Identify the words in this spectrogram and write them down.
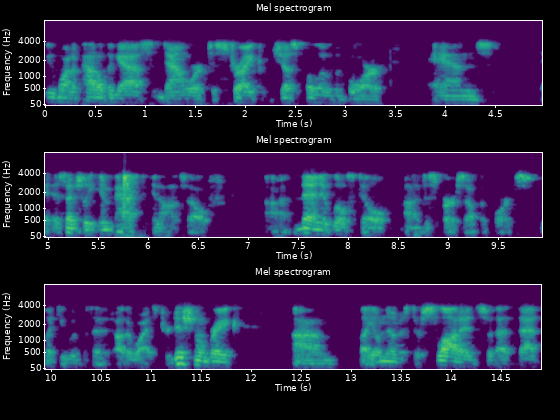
we want to paddle the gas downward to strike just below the bore and essentially impact in on itself. Uh, then it will still uh, disperse out the ports like you would with an otherwise traditional brake. Um, but you'll notice they're slotted so that that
